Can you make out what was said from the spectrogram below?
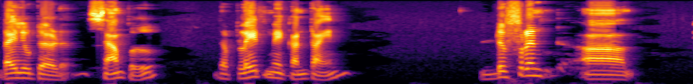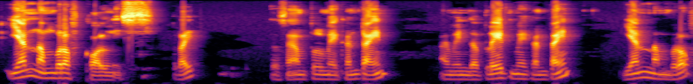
diluted sample the plate may contain different uh, n number of colonies right the sample may contain I mean the plate may contain n number of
